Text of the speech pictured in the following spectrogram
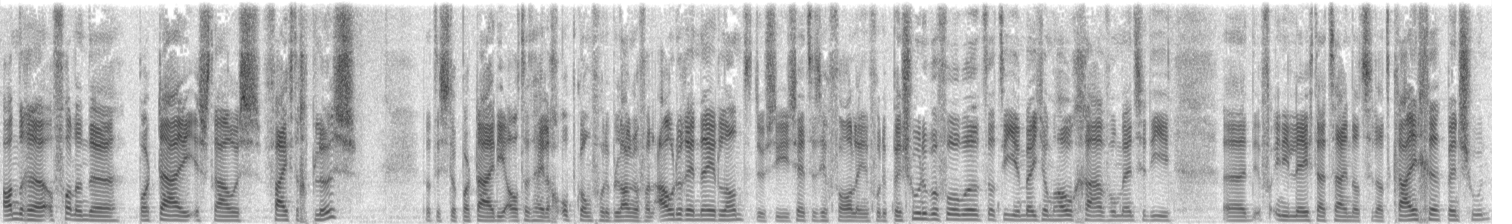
Andere opvallende partij is trouwens 50PLUS. Dat is de partij die altijd heel erg opkomt voor de belangen van ouderen in Nederland. Dus die zetten zich vooral in voor de pensioenen bijvoorbeeld. Dat die een beetje omhoog gaan voor mensen die uh, in die leeftijd zijn dat ze dat krijgen, pensioen.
